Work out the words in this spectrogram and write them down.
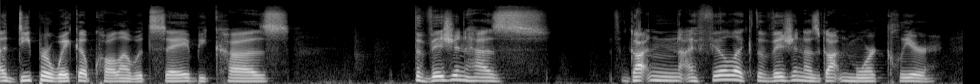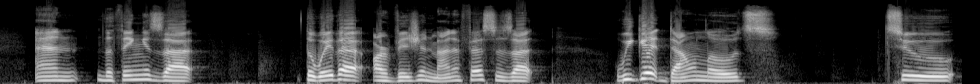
a deeper wake up call, I would say, because the vision has gotten, I feel like the vision has gotten more clear. And the thing is that the way that our vision manifests is that we get downloads to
